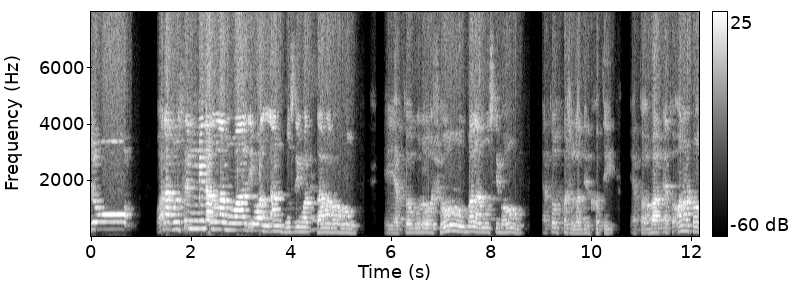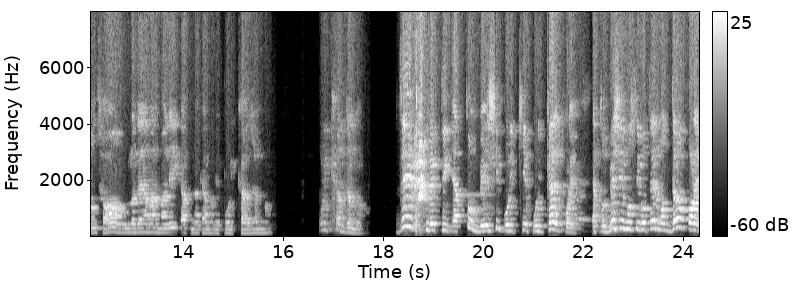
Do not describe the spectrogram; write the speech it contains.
জু' ونقص من الأموال والأنفس والثمرات এই এতগুলো সুখ বালা মুসিবত এত ফসলাদির ক্ষতি এত অভাব এত অনটন সবগুলো দেয় আমার মালিক আপনাকে আমাকে পরীক্ষার জন্য পরীক্ষার জন্য যে ব্যক্তি এত বেশি পরীক্ষা পরীক্ষায় পড়ে এত বেশি মুসিবতের মধ্যেও পড়ে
